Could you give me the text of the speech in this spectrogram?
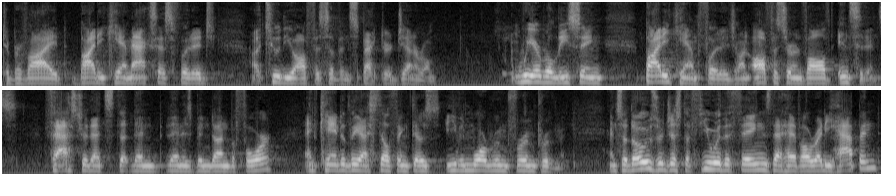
to provide body cam access footage uh, to the Office of Inspector General. We are releasing body cam footage on officer-involved incidents faster that's, than, than has been done before. And candidly, I still think there's even more room for improvement. And so those are just a few of the things that have already happened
